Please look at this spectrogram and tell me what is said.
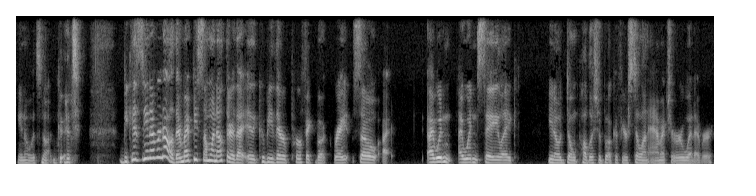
you know, it's not good. because you never know. There might be someone out there that it could be their perfect book, right? So I, I wouldn't, I wouldn't say like, you know, don't publish a book if you're still an amateur or whatever.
